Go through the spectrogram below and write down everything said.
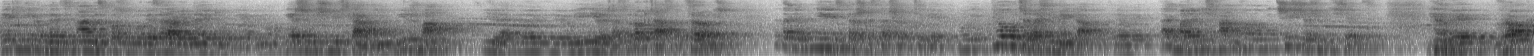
w jaki niekonwencjonalny sposób mogę zarabiać na YouTube? Ja mówię, no po pierwsze musisz mieć kanał. Ja mówię, już mam. Ile? Y, y, ile czasu? Rok czasu. Co robisz? Ja tak jak mniej więcej troszkę starszy od Ciebie. Mówi, no uczę właśnie make-upu. Ja mówię, tak, masz jakiś fanów? Ona mówi, 38 tysięcy. Ja mówię, w rok?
